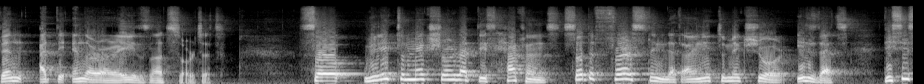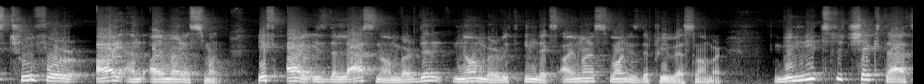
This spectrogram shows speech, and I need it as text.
then at the end our array is not sorted. So we need to make sure that this happens. So the first thing that I need to make sure is that this is true for i and i minus 1. If i is the last number, then number with index i minus 1 is the previous number. We need to check that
